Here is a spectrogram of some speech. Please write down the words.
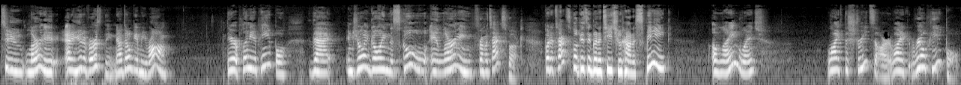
to learn it at a university. Now, don't get me wrong, there are plenty of people that enjoy going to school and learning from a textbook. But a textbook isn't going to teach you how to speak a language like the streets are, like real people.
